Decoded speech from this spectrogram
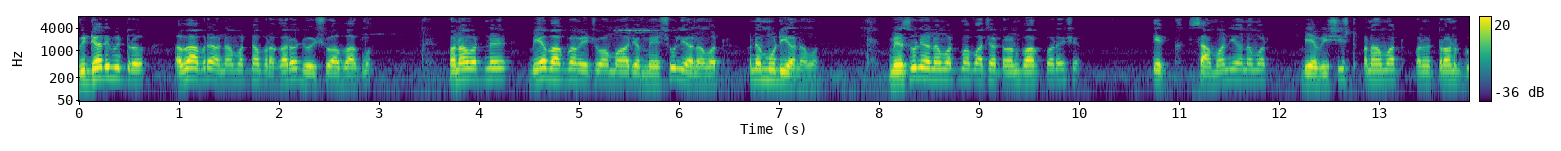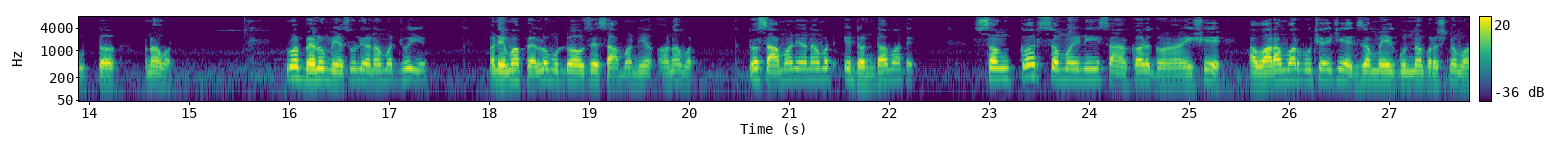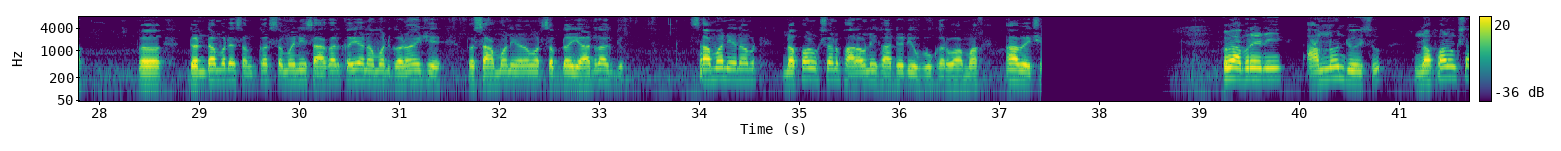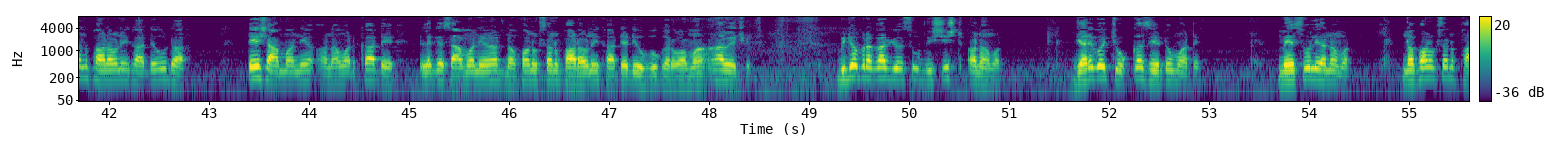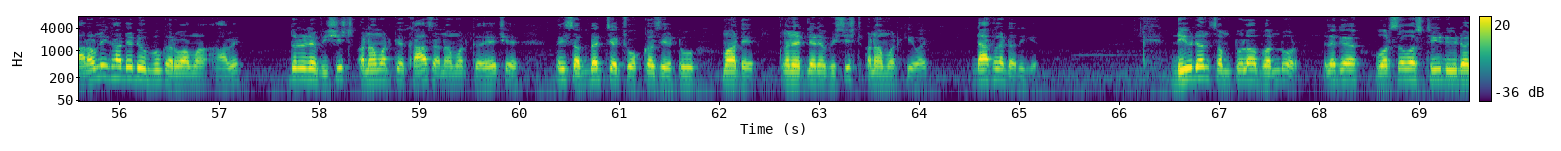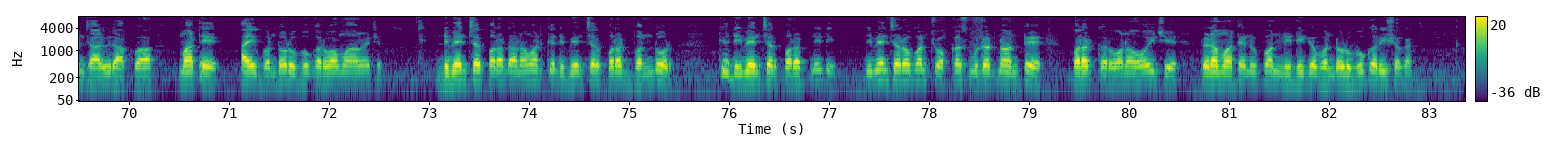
વિદ્યાર્થી મિત્રો, હવે આપણે અનામતના પ્રકારો જોઈશું આ ભાગમાં. અનામતને બે ભાગમાં વેચવામાં આવે છે, મહેસૂલી અનામત અને મૂડી અનામત. મહેસૂલી અનામતમાં પાછા ત્રણ ભાગ પડે છે. એક સામાન્ય અનામત, બે વિશિષ્ટ અનામત અને ત્રણ ગુપ્ત અનામત. એમાં પહેલું મહેસૂલી અનામત જોઈએ અને એમાં પહેલો મુદ્દો આવશે સામાન્ય અનામત. તો સામાન્ય અનામત એ ધંધા માટે. સંકટ સમયની સાંકળ ગણાય છે. આ વારંવાર પૂછાય છે એક્ઝામમાં એક ગુણના પ્રશ્નમાં. ધંધા માટે સંકટ સમયની સાકર કઈ અનામત ગણાય છે, તો સામાન્ય અનામત શબ્દ યાદ રાખજો. સામાન્ય અનામત નફા નુકસાન ફાળવણી ખાતેથી ઊભું કરવામાં આવે છે. હવે આપણે એની આમ નોંધ જોઈશું. નફા નુકસાન ફાળવણી ખાતે ઉધાર. તે સામાન્ય અનામત ખાતે, એટલે કે સામાન્ય અનામત નફા નુકસાન ફાળવણી ખાતેથી ઊભું કરવામાં આવે છે. બીજો પ્રકાર જોઈશું, વિશિષ્ટ અનામત. જ્યારે કોઈ ચોક્કસ હેતુ માટે મહેસૂલી અનામત નફા નુકસાન ફાળવણી ખાતેથી ઊભું કરવામાં આવે તો એને વિશિષ્ટ અનામત કે ખાસ અનામત કહે છે. એ શબ્દ જ છે ચોક્કસ હેતુ માટે. અને એટલે એને વિશિષ્ટ અનામત કહેવાય. દાખલા તરીકે, ડિવિડન્ડ સમતુલા ભંડોળ એટલે કે વર્ષો વર્ષથી ડિવિડન્ડ જાળવી રાખવા માટે આ એક ભંડોળ ઊભું કરવામાં આવે છે. ડિબેન્ચર પરત અનામત કે ડિબેન્ચર પરત ભંડોળ કે ડિબેન્ચર પરત નીતિ. ડિબેન્ચરો પણ ચોક્કસ મુદતના અંતે પરત કરવાના હોય છે. તેના માટેનું પણ નિધિ કે ભંડોળ ઊભું કરી શકાય.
